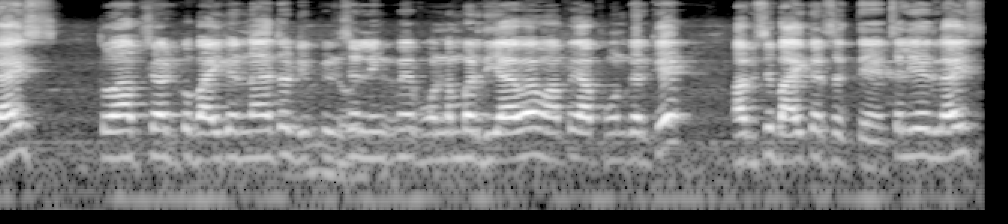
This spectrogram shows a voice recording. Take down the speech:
गाइस तो आप शर्ट को बाई करना है तो डिस्क्रिप्शन लिंक में फ़ोन नंबर दिया हुआ है वहाँ पे आप फ़ोन करके आप इसे बाई कर सकते हैं। चलिए गाइस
